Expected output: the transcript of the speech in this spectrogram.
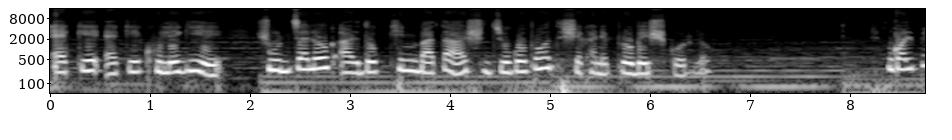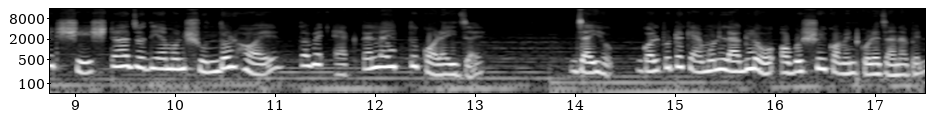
একে একে খুলে গিয়ে সূর্যালোক আর দক্ষিণ বাতাস যুগপদ সেখানে প্রবেশ করল। গল্পের শেষটা যদি এমন সুন্দর হয়, তবে একটা লাইক তো করাই যায়। যাই হোক, গল্পটা কেমন লাগল অবশ্যই কমেন্ট করে জানাবেন।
